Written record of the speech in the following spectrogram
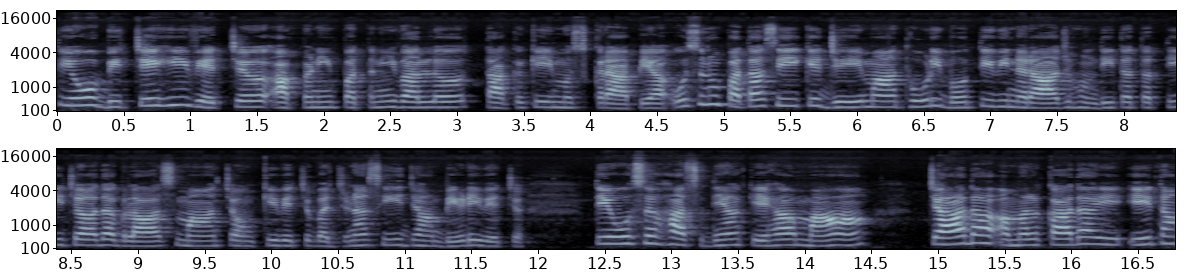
ਤੇ ਉਹ ਵਿੱਚ ਹੀ ਵਿੱਚ ਆਪਣੀ ਪਤਨੀ ਵੱਲ ਤੱਕ ਕੇ ਮੁਸਕਰਾ ਪਿਆ। ਉਸ ਨੂੰ ਪਤਾ ਸੀ ਕਿ ਜੇ ਮਾਂ ਥੋੜੀ ਬਹੁਤੀ ਵੀ ਨਾਰਾਜ਼ ਹੁੰਦੀ ਤਾਂ ਤੱਤੀ ਚਾਹ ਦਾ ਗਲਾਸ ਮਾਂ ਚੌਂਕੇ ਵਿੱਚ ਵੱਜਣਾ ਸੀ ਜਾਂ ਵਿਹੜੇ ਵਿੱਚ। ਤੇ ਉਸ ਹੱਸਦਿਆਂ ਕਿਹਾ, ਮਾਂ, ਚਾਹ ਦਾ ਅਮਲ ਕਾਦਾ ਏ? ਇਹ ਤਾਂ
